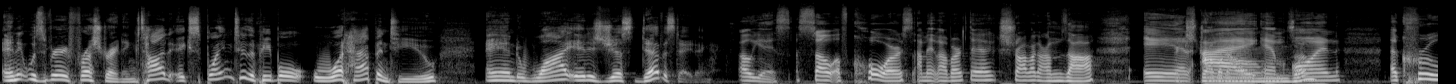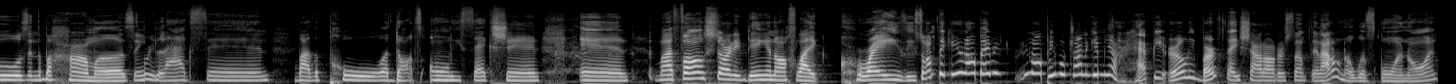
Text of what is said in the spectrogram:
And it was very frustrating. Todd, explain to the people what happened to you and why it is just devastating. Oh yes. So of course I'm at my birthday extravaganza, and I am on a cruise in the Bahamas and relaxing by the pool, adults only section, and my phone started dinging off like crazy. So I'm thinking, you know, baby, you know, people trying to give me a happy early birthday shout out or something. I don't know what's going on.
